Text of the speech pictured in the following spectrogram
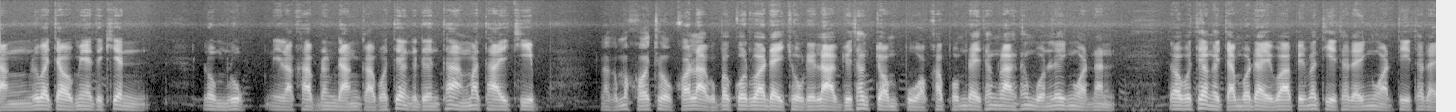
ดัง ๆ หรือว่าเจ้าแม่ตะเคียนล่มลุกนี่แหละครับ ดัง ๆ กับพอเที่ยงก็เดินทางมาถ่ายคลิปแล้วก็มาขอโชคขอลาบก็ปรากฏว่าได้โชคได้ลาบอยู่ทั้งจอมปลวกครับ ผมได้ทั้งล่างทั้งบนเลยงวดนั้นแต่ว่าพอเที่ยงก็จำบ่ได้ว่าเป็นวันที่เท่าใดงวดที่เท่าใด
